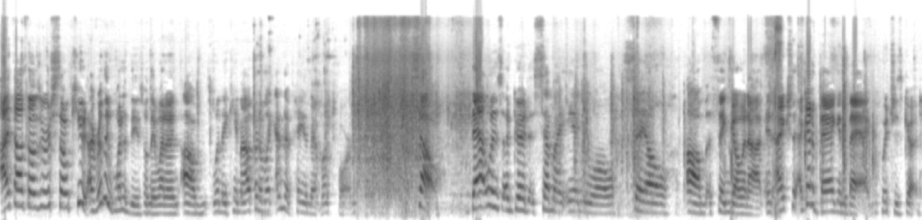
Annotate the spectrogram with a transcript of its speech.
I thought those were so cute. I really wanted these when they went in, um, when they came out, but I'm like, I'm not paying that much for them. So, that was a good semi-annual sale um, thing going on. And actually, I got a bag in the bag, which is good.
